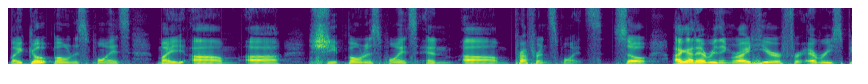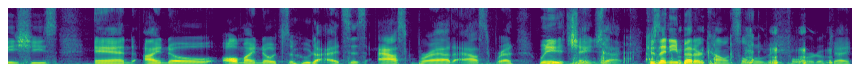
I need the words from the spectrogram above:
my goat bonus points, my um, uh, sheep bonus points, and um, preference points. So I got everything right here for every species, and I know all my notes to who to. It says ask Brad, ask Brad. We need to change that because I need better counsel moving forward. Okay.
